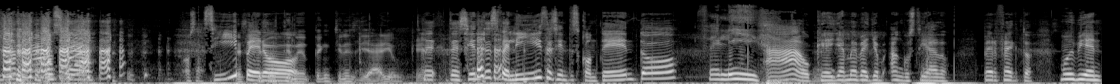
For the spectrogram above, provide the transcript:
Nada, o sea, o sea, sí, Es pero tienes diario. ¿o qué? ¿te, te sientes feliz? ¿Te sientes contento? Feliz. Ah, ok, ya me veo yo angustiado. Perfecto, muy bien.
